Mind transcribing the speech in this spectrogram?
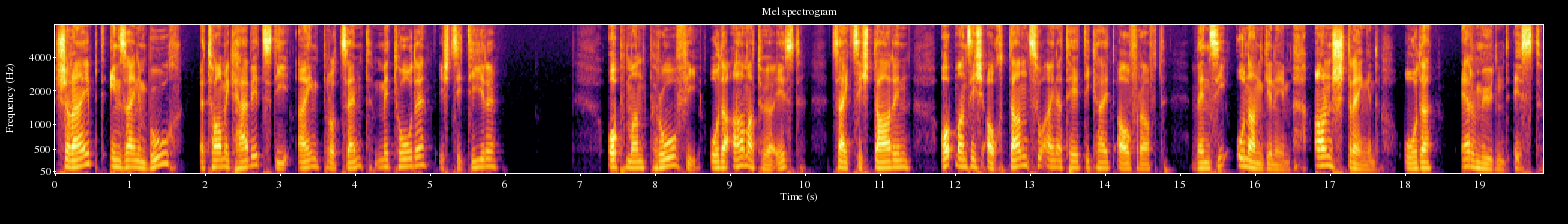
schreibt in seinem Buch Atomic Habits die 1%-Methode, ich zitiere, ob man Profi oder Amateur ist, zeigt sich darin, ob man sich auch dann zu einer Tätigkeit aufrafft, wenn sie unangenehm, anstrengend oder ermüdend ist.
